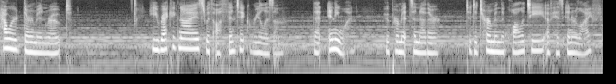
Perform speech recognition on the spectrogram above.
Howard Thurman wrote, He recognized with authentic realism that anyone who permits another to determine the quality of his inner life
